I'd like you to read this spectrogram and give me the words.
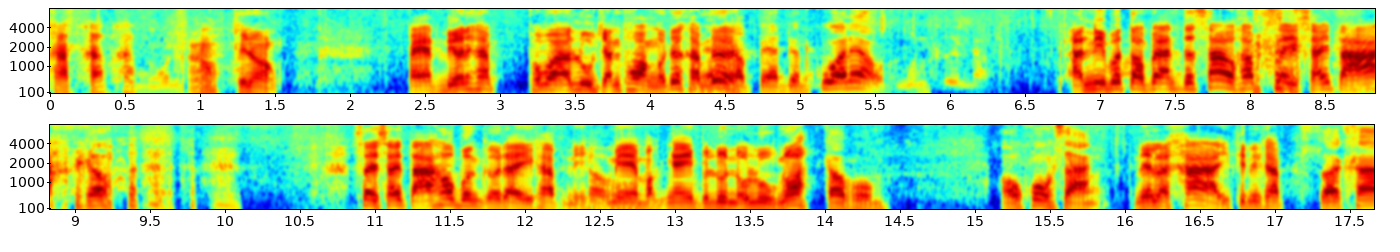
ครับครับครับหมุนเอาพี่น้องแปดเดือนครับเพราะว่าลูกยันทองเขาเด้อครับแม่เด้อนครับแปดเดือนกว่าแล้วหมุนขึ้นแล้วอันนี้บ่ต้องไปอันเตอร์เศร้าครับ ใส่สายตา ครับ ใส่สายตาเฮาเบิ่งก็ได้ครับนี่ครับผม แม่บักไงเป็นรุ่นเอาลูกเนาะครับผม เอาโครงสร้างในราคาอีกทีนึงครับราคา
